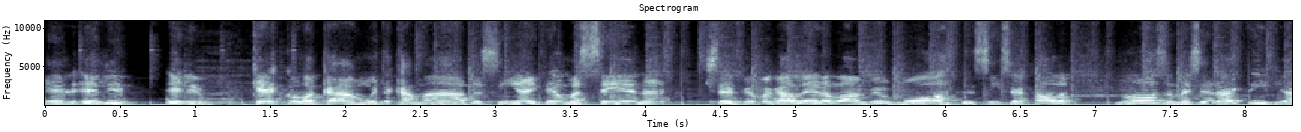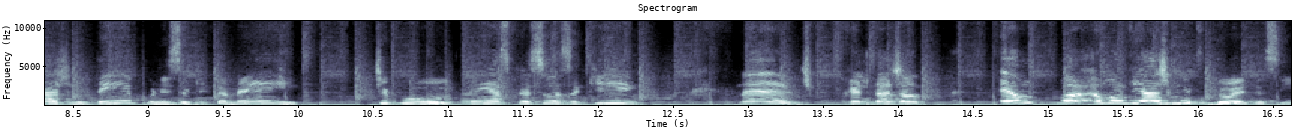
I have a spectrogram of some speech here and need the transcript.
Ele, ele, ele quer colocar muita camada, assim. Aí tem uma cena que você vê uma galera lá meio morta, assim, você fala: Nossa, mas será que tem viagem no tempo nisso aqui também? Tipo, tem as pessoas aqui, né? Tipo, realidade. É uma, é uma viagem muito doida, assim.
